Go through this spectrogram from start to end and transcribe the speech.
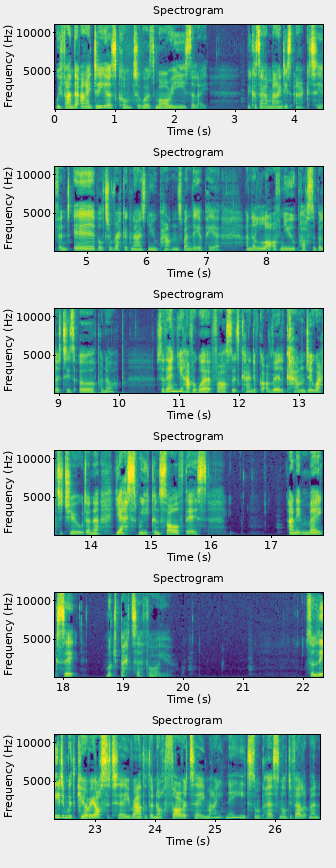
we find that ideas come to us more easily because our mind is active and able to recognize new patterns when they appear, and a lot of new possibilities open up. So then you have a workforce that's kind of got a really can do attitude and a yes, we can solve this. And it makes it much better for you. So, leading with curiosity rather than authority might need some personal development,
